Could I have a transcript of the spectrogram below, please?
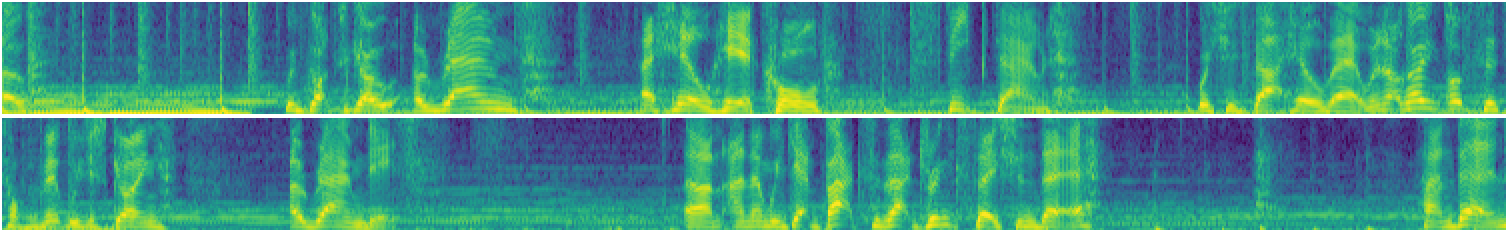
So we've got to go around a hill here called Steep Down, which is that hill there. We're not going up to the top of it, we're just going around it. Um, and then we get back to that drink station there. And then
